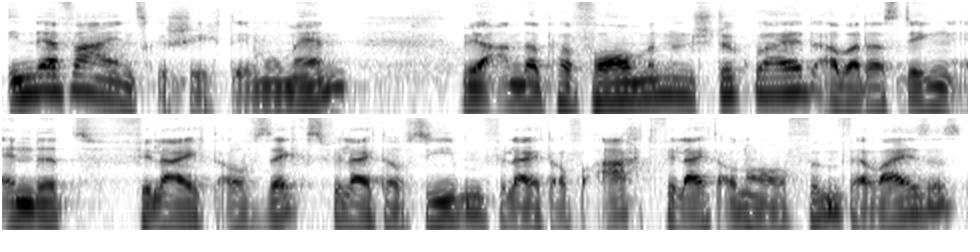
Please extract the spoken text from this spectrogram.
in der Vereinsgeschichte im Moment. Wir underperformen ein Stück weit, aber das Ding endet vielleicht auf sechs, vielleicht auf sieben, vielleicht auf acht, vielleicht auch noch auf fünf, wer weiß es.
